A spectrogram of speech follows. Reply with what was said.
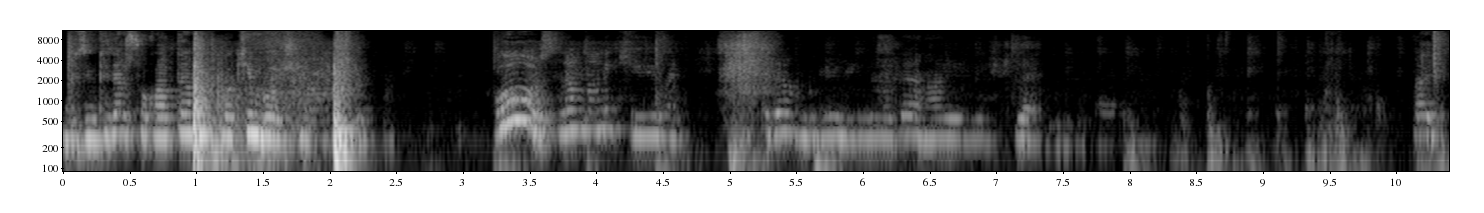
Bizimkiler sokakta mı? Bakayım boşuna. Oo selamünaleyküm. Selam bugün günlerden hayırlı işler. Hayır.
